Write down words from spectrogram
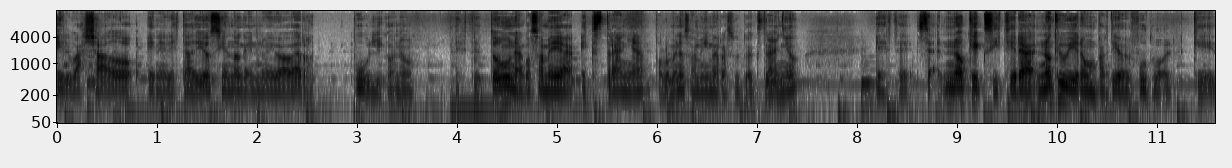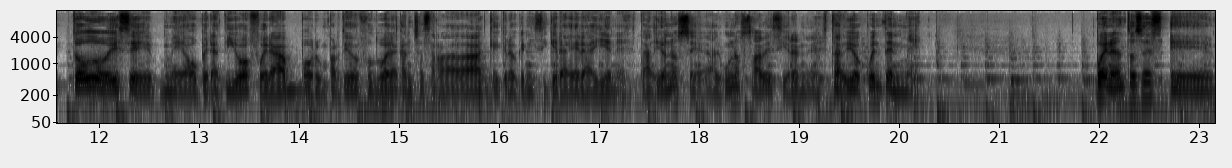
el vallado en el estadio, siendo que no iba a haber público, ¿no? Este, toda una cosa media extraña, por lo menos a mí me resultó extraño. Este, no que existiera, no que hubiera un partido de fútbol, que todo ese mega operativo fuera por un partido de fútbol a cancha cerrada, que creo que ni siquiera era ahí en el estadio. No sé, ¿alguno sabe si era en el estadio? Cuéntenme. Bueno, entonces eh,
